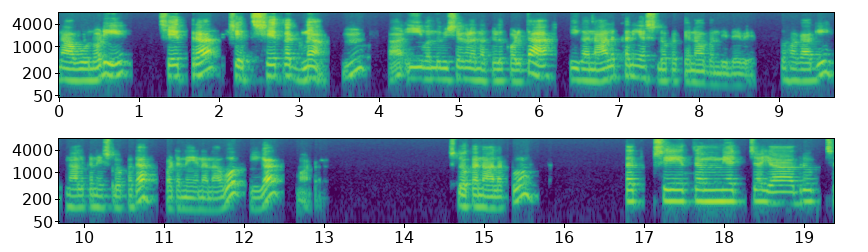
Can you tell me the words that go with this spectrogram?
ನಾವು ನೋಡಿ, ಕ್ಷೇತ್ರ, ಕ್ಷೇತ್, ಕ್ಷೇತ್ರಜ್ಞ, ಹ್ಮ್ ಈ ಒಂದು ವಿಷಯಗಳನ್ನ ತಿಳ್ಕೊಳ್ತಾ ಈಗ ನಾಲ್ಕನೆಯ ಶ್ಲೋಕಕ್ಕೆ ನಾವು ಬಂದಿದ್ದೇವೆ. ಸೊ, ಹಾಗಾಗಿ ನಾಲ್ಕನೇ ಶ್ಲೋಕದ ಪಠನೆಯನ್ನ ನಾವು ಈಗ ಮಾಡೋಣ. ಶ್ಲೋಕ ನಾಲ್ಕು. ತತ್ಕ್ಷೇತ್ರಂ ಯಾದೃಕ್ಷ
